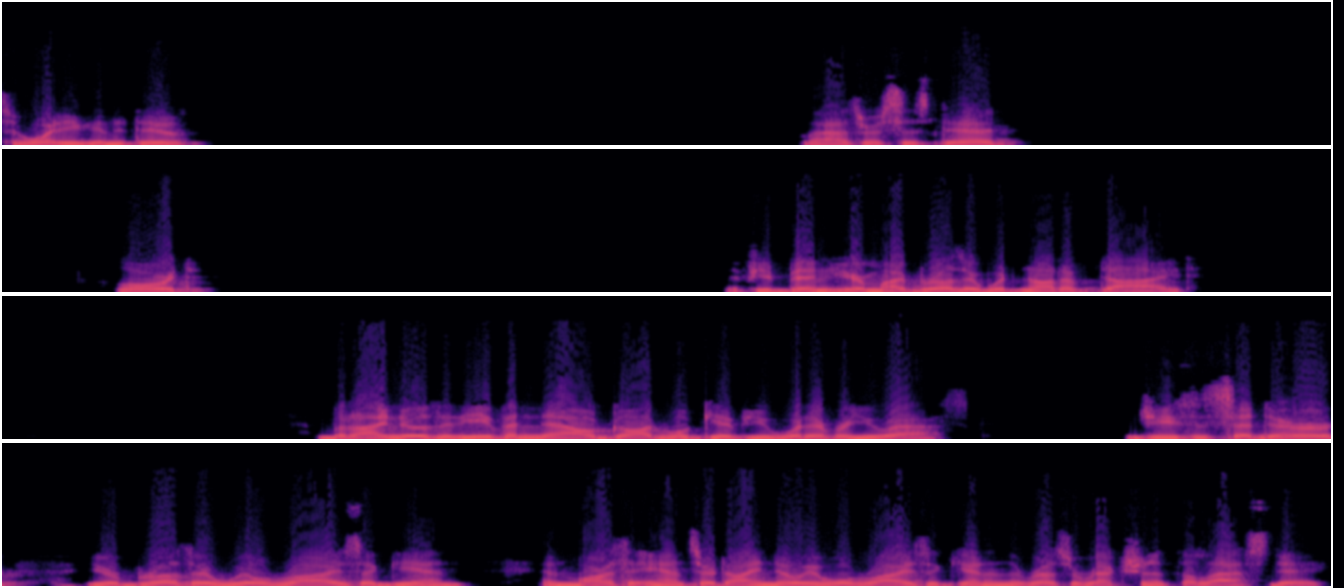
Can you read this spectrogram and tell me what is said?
So what are you going to do? Lazarus is dead. Lord, if you'd been here, my brother would not have died. But I know that even now God will give you whatever you ask. Jesus said to her, Your brother will rise again. And Martha answered, I know he will rise again in the resurrection at the last day.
